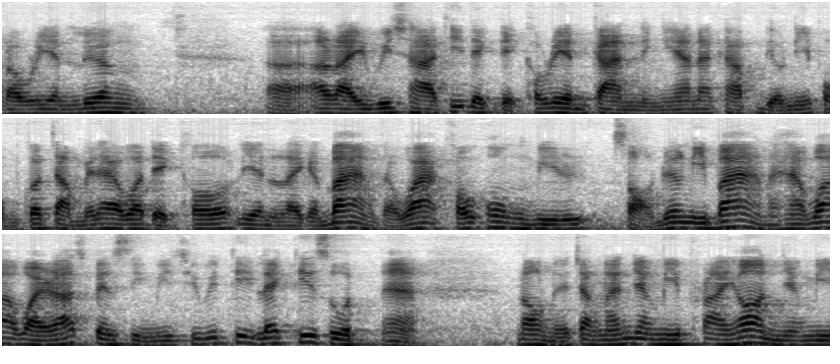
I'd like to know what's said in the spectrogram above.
เราเรียนเรื่อง อะไรวิชาที่เด็กๆเขาเรียนกันอย่างเงี้ยนะครับ เดี๋ยวนี้ผมก็จำไม่ได้ว่าเด็กเขาเรียนอะไรกันบ้าง แต่ว่าเขาคงมีสอนเรื่องนี้บ้างนะฮะว่าไวรัสเป็นสิ่งมีชีวิตที่เล็กที่สุดอ่านอกเหนือจากนั้นยังมีไพรออนยังมี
